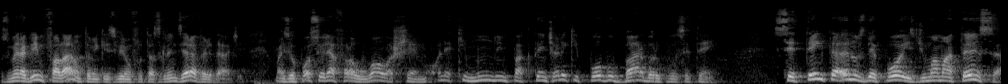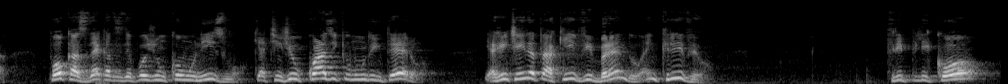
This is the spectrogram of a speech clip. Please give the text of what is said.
Os Meraglim falaram também que eles viram frutas grandes, era verdade. Mas eu posso olhar e falar, uau, Hashem, olha que mundo impactante, olha que povo bárbaro que você tem. 70 anos depois de uma matança, poucas décadas depois de um comunismo que atingiu quase que o mundo inteiro, e a gente ainda está aqui vibrando, é incrível triplicou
